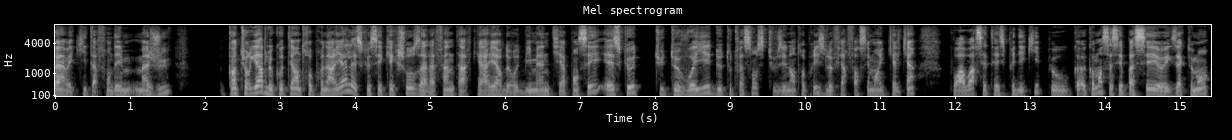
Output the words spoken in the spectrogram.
avec qui tu as fondé Maju. Quand tu regardes le côté entrepreneurial, est-ce que c'est quelque chose à la fin de ta carrière de rugbyman tu as pensé? Est-ce que tu te voyais de toute façon, si tu faisais une entreprise, le faire forcément avec quelqu'un pour avoir cet esprit d'équipe ou Comment ça s'est passé euh, exactement,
